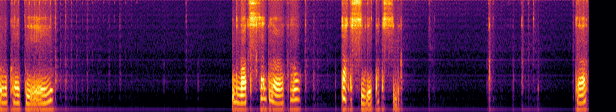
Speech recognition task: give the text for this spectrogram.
Ну-ка, репей. 21, ну, так себе, так себе. Так,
